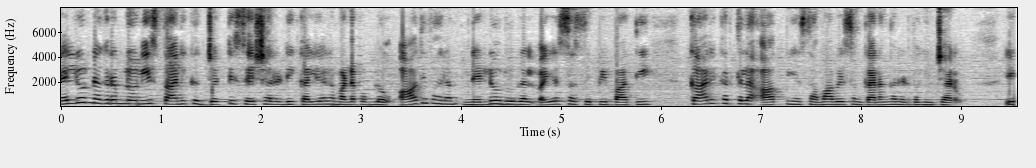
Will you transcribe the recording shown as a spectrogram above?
నెల్లూరు నగరంలోని స్థానిక జట్టి శేషారెడ్డి కళ్యాణ మండపంలో ఆదివారం నెల్లూరు రూరల్ వైఎస్ఆర్సీపీ పార్టీ కార్యకర్తల ఆత్మీయ సమావేశం ఘనంగా నిర్వహించారు. ఈ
